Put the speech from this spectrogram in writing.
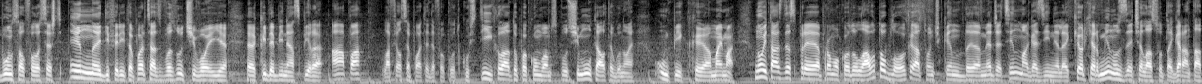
bun să-l folosești în diferite părți. Ați văzut și voi uh, cât de bine aspiră apa la fel se poate de făcut cu sticla, după cum v-am spus, și multe alte gunoaie un pic uh, mai mari. Nu uitați despre promocodul Autoblog atunci când uh, mergeți în magazinele Kjörher minus 10% garantat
